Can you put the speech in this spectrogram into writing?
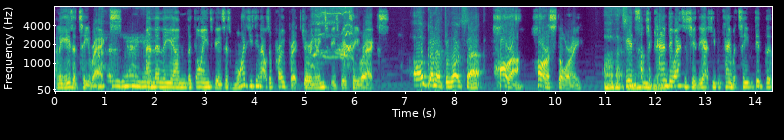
and he is a T Rex. yeah, yeah. And then the um, the guy interviewing says, "Why do you think that was appropriate during an interview to be a T Rex?" oh, I'm gonna have to watch that. Horror, horror story. Oh, that's. He had such a can-do attitude that he actually became a T. Did the,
